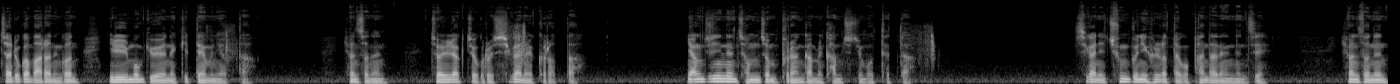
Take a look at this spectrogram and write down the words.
자료가 말하는 건 일목요연했기 때문이었다. 현선은 전략적으로 시간을 끌었다. 양준이는 점점 불안감을 감추지 못했다. 시간이 충분히 흘렀다고 판단했는지 현선은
